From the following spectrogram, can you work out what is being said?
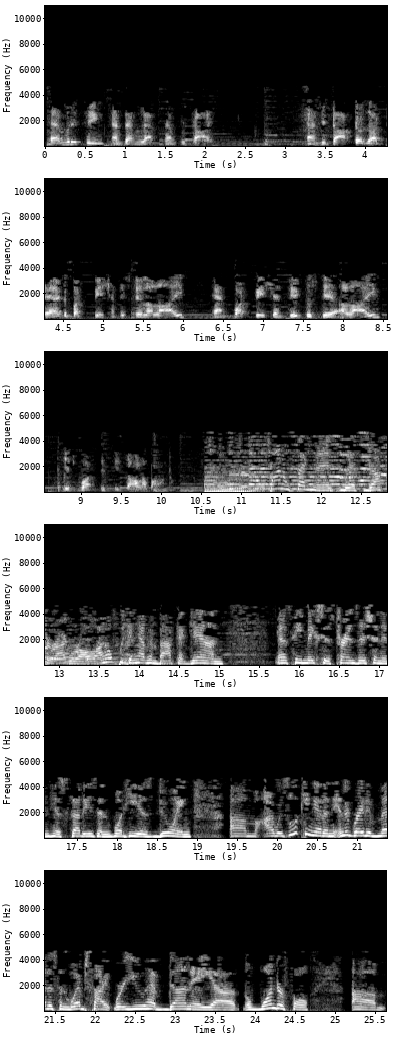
everything, and then left them to die and the doctors are dead, but patient is still alive. And what patient did to stay alive is what this is all about. Final segment with Dr. Aggarwal. I hope we can have him back again as he makes his transition in his studies and what he is doing. Um, I was looking at an integrative medicine website where you have done a, uh, a wonderful um,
